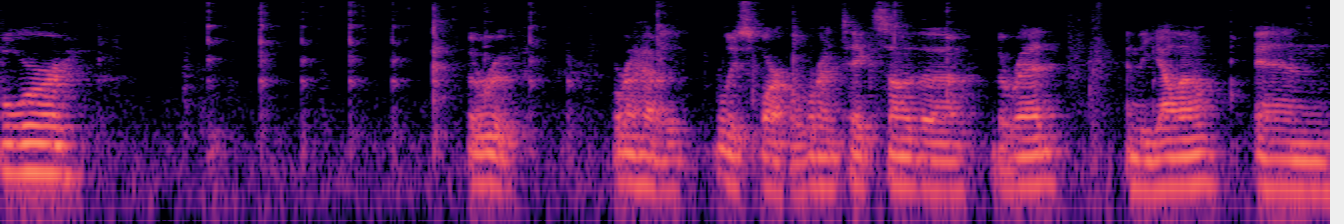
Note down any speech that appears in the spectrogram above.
for the roof, we're gonna have a really sparkle. We're gonna take some of the, the red and the yellow and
